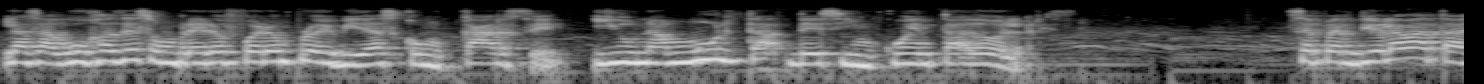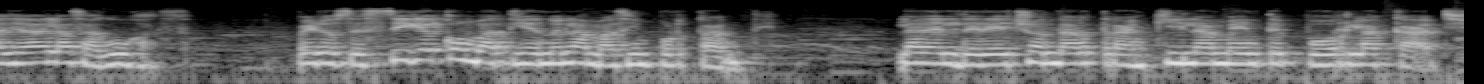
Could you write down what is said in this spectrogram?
Las agujas de sombrero fueron prohibidas con cárcel y una multa de 50 dólares. Se perdió la batalla de las agujas, pero se sigue combatiendo en la más importante, la del derecho a andar tranquilamente por la calle.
